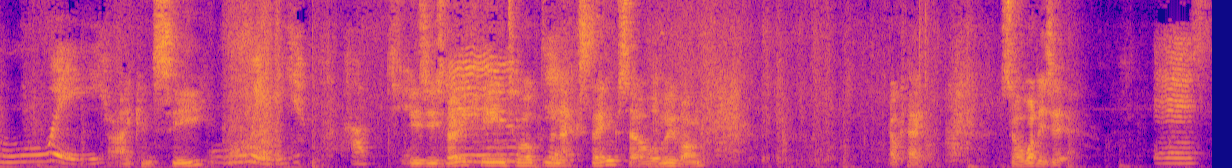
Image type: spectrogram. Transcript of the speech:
we, I can see. we have to Izzy's very keen to do open the next thing, so we'll move on. Okay, so what is it? It's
